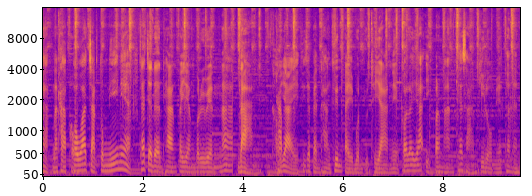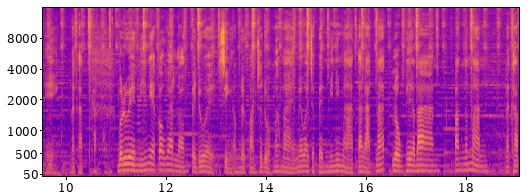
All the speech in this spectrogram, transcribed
ากๆนะครับครับผมเพราะว่าจากตรงนี้เนี่ยถ้าจะเดินทางไปยังบริเวณหน้าด่านเขาครับใหญ่ที่จะเป็นทางขึ้นไปบนอุทยานเนี่ยก็ระยะอีกประมาณแค่ 3 กิโลเมตรเท่านั้นเองนะครับครับผมบริเวณนี้เนี่ยก็แวดล้อมไปด้วยสิ่งอำนวยความสะดวกมากมาย ไม่ว่าจะเป็นมินิมาร์ทตลาดนัด โรงพยาบาล ปั๊มน้ำมันนะครับ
